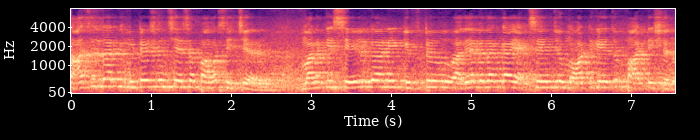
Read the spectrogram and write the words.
తహసీల్దార్కి మ్యూటేషన్ చేసే పవర్స్ ఇచ్చారు. మనకి సేల్ కానీ గిఫ్ట్ అదేవిధంగా ఎక్స్చేంజ్ మార్టిగేజ్ పార్టీషన్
